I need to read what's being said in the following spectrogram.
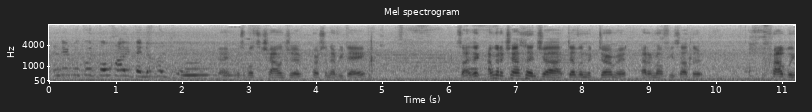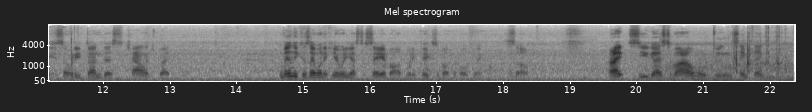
And then we're going to go higher than 100. Okay, we're supposed to challenge a person every day. So I think I'm gonna challenge uh, Devlin McDermott. I don't know if he's out there. Probably has already done this challenge, but mainly because I want to hear what he has to say about what he thinks about the whole thing. So, all right, see you guys tomorrow. We're doing the same thing.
